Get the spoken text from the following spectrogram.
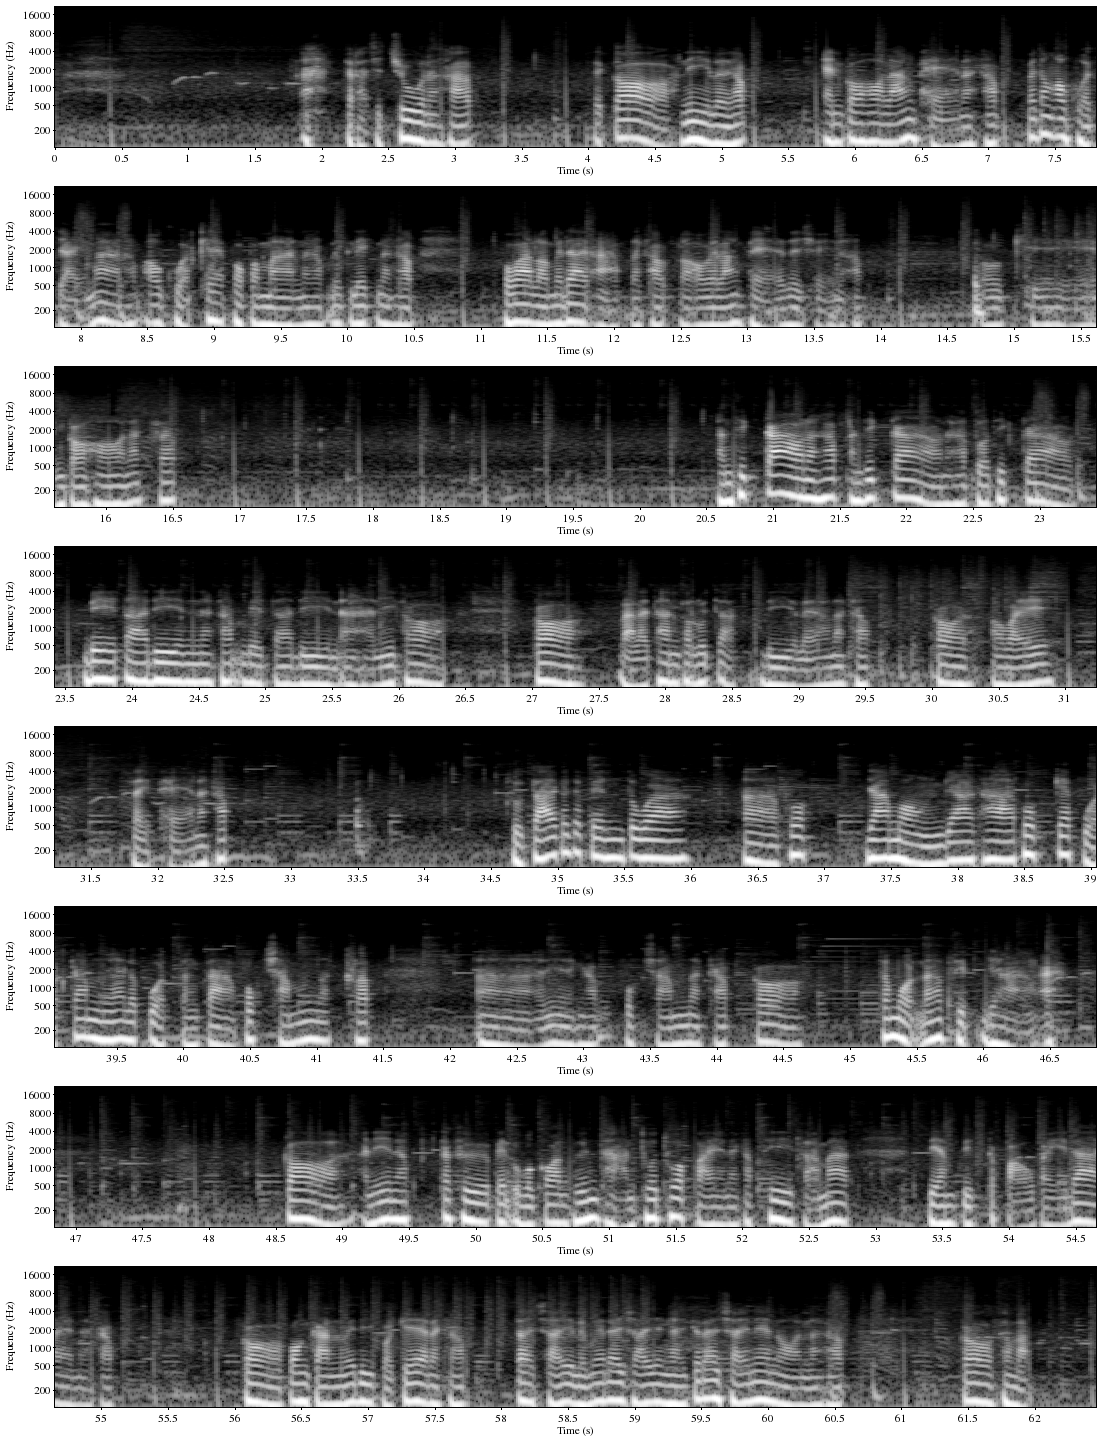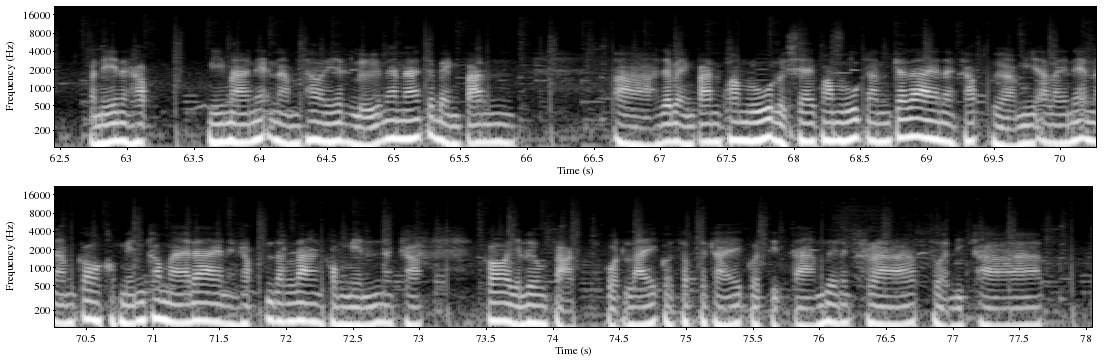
กระดาษทิชชู่นะครับ แล้วก็นี่เลยครับ แอลกอฮอล์ล้างแผลนะครับ ไม่ต้องเอาขวดใหญ่มากครับ เอาขวดแค่พอประมาณนะครับ เล็ก ๆนะครับ เพราะว่าเราไม่ได้อาบนะครับ เราเอาไว้ล้างแผลเฉยๆนะครับ โอเคแอลกอฮอล์นะครับ อันที่ 9 นะครับ อันที่ 9 นะครับ ตัวที่ 9 เบตาดีนนะครับเบตาดีนอาอันนี้ก็ก็หลายๆท่านก็รู้จักดีอยู่แล้วนะครับ ก็เอาไว้ใส่แผลนะครับ สุดท้ายก็จะเป็นตัวพวกยาหม่องยาทาพวกแก้ปวดกล้ามเนื้อและปวดต่างๆ พวกช้ำนะครับอ่านี่นะครับพวกช้ำนะครับ ก็ทั้งหมดนะครับ10 อย่างอะ ก็อันนี้นะครับก็คือเป็นอุปกรณ์พื้นฐานทั่ว ๆ ไปนะครับ ที่สามารถเตรียมติดกระเป๋าไปได้นะครับ ก็ป้องกันไว้ดีกว่าแก้นะครับ ได้ใช้หรือไม่ได้ใช้ยังไงก็ได้ใช้แน่นอนนะครับ ก็สำหรับวันนี้นะครับ มีมาแนะนำเท่านี้หรือนานะจะแบ่งปันจะแบ่งปันความรู้หรือแชร์ความรู้กันก็ได้นะครับ เผื่อมีอะไรแนะนำก็คอมเมนต์เข้ามาได้นะครับ ด้านล่างคอมเมนต์นะครับ ก็อย่าลืมฝากกดไลค์ กด Subscribe กดติดตามด้วยนะครับ สวัสดีครับ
